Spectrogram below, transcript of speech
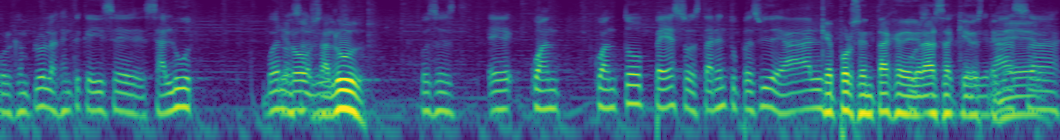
Por ejemplo, la gente que dice salud. Bueno, Quiero salud. Pues es eh, cuán- cuánto peso, estar en tu peso ideal. ¿Qué porcentaje de porcentaje grasa de quieres tener? grasa,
